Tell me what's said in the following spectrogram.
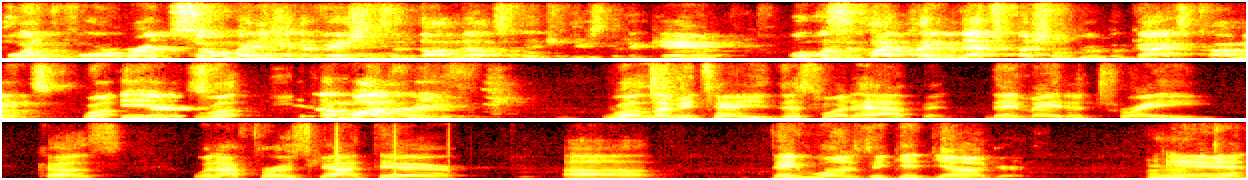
point forward. So many innovations that Don Nelson introduced to the game. What was it like playing with that special group of guys? Cummings, Well, Pierce, well, you know, Moncrief. Well, let me tell you, this what happened. They made a trade because when I first got there, uh, they wanted to get younger, Mhm, and yeah.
